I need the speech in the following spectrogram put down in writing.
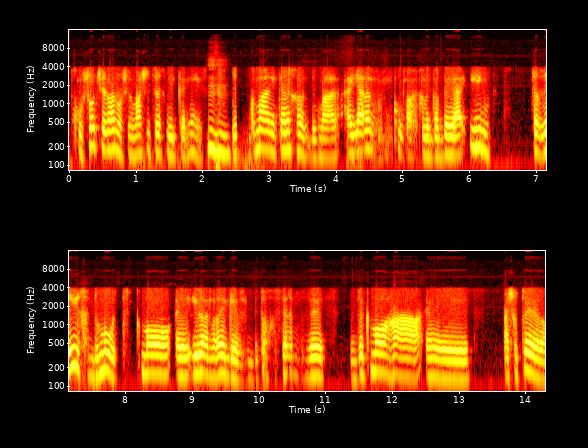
תחושות שלנו של מה שצריך להיכנס. Mm-hmm. לדוגמה, אני אתן לך דוגמה, היה לנו ויכוח לגבי האם צריך דמות כמו אה, אילן רגב בתוך הסרט הזה, וכמו ה, אה, השוטר,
